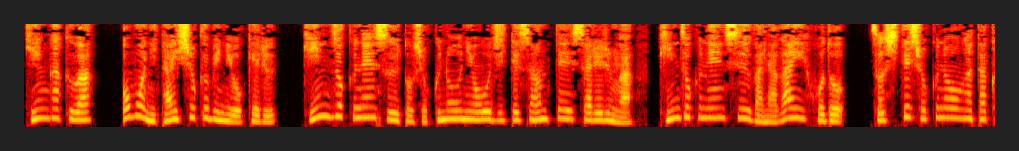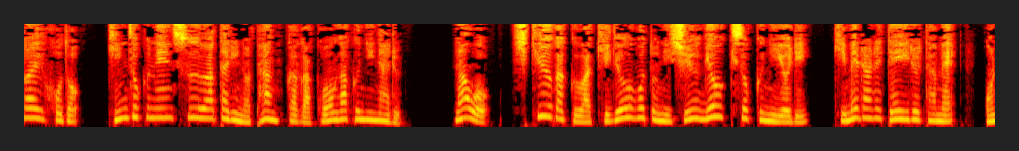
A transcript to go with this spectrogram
金額は、主に退職日における勤続年数と職能に応じて算定されるが、勤続年数が長いほど、そして職能が高いほど、勤続年数あたりの単価が高額になる。なお、支給額は企業ごとに就業規則により決められているため、同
